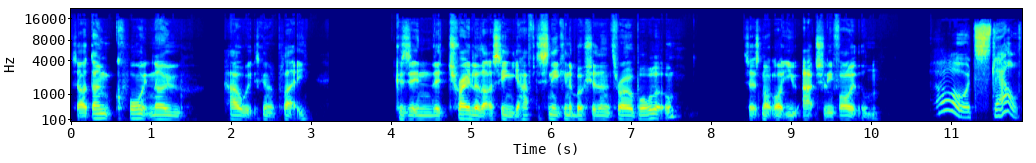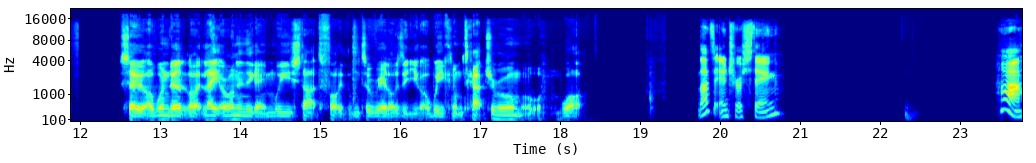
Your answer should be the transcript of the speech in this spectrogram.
So I don't quite know how it's going to play. Because in the trailer that I've seen, you have to sneak in a bush and then throw a ball at them. So it's not like you actually fight them. oh, it's stealth. So I wonder, like later on in the game, will you start to fight them to realise that you got to weaken them to capture them, or what? That's interesting. Huh.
